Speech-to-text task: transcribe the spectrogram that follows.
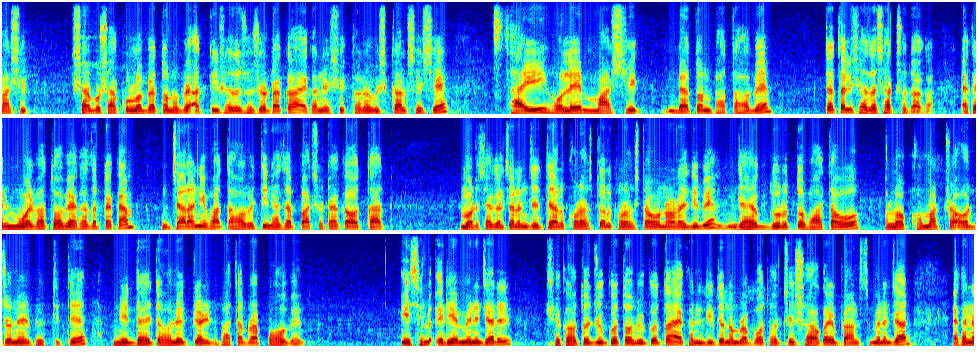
মাসিক সর্বসাকুল্য বেতন হবে আটত্রিশ হাজার ছশো টাকা। এখানে শিক্ষানবিশকাল শেষে স্থায়ী হলে মাসিক বেতন ভাতা হবে তেতাল্লিশ হাজার সাতশো টাকা। এখানে মোবাইল ভাতা হবে এক হাজার টাকা, জ্বালানি ভাতা হবে তিন হাজার পাঁচশো টাকা, অর্থাৎ মোটরসাইকেল চালান যে তেল খরচ, তেল খরচটা ওনারাই দিবে। যাই হোক, দূরত্ব ভাতা ও লক্ষ্যমাত্রা অর্জনের ভিত্তিতে নির্ধারিত হলে ক্রেডিট ভাতা প্রাপ্য হবে। এই ছিল এরিয়া ম্যানেজারের শিক্ষাগত যোগ্যতা, অভিজ্ঞতা, এখানে দ্বিতীয় নম্বর পদ হচ্ছে সহকারী ব্রাঞ্চ ম্যানেজার এখানে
